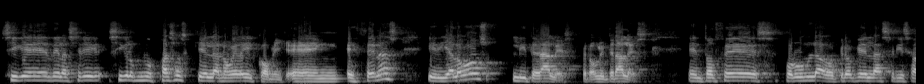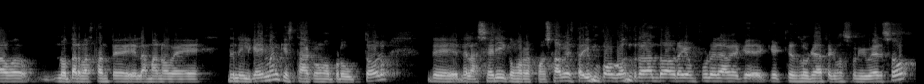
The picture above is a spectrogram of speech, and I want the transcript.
sigue de la serie sigue los mismos pasos que la novela y el cómic, en escenas y diálogos literales, pero literales. Entonces, por un lado, creo que la serie se va a notar bastante la mano de, Neil Gaiman, que está como productor de, la serie y como responsable. Está ahí un poco controlando a Brian Fuller a ver qué, es lo que hace con su universo.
